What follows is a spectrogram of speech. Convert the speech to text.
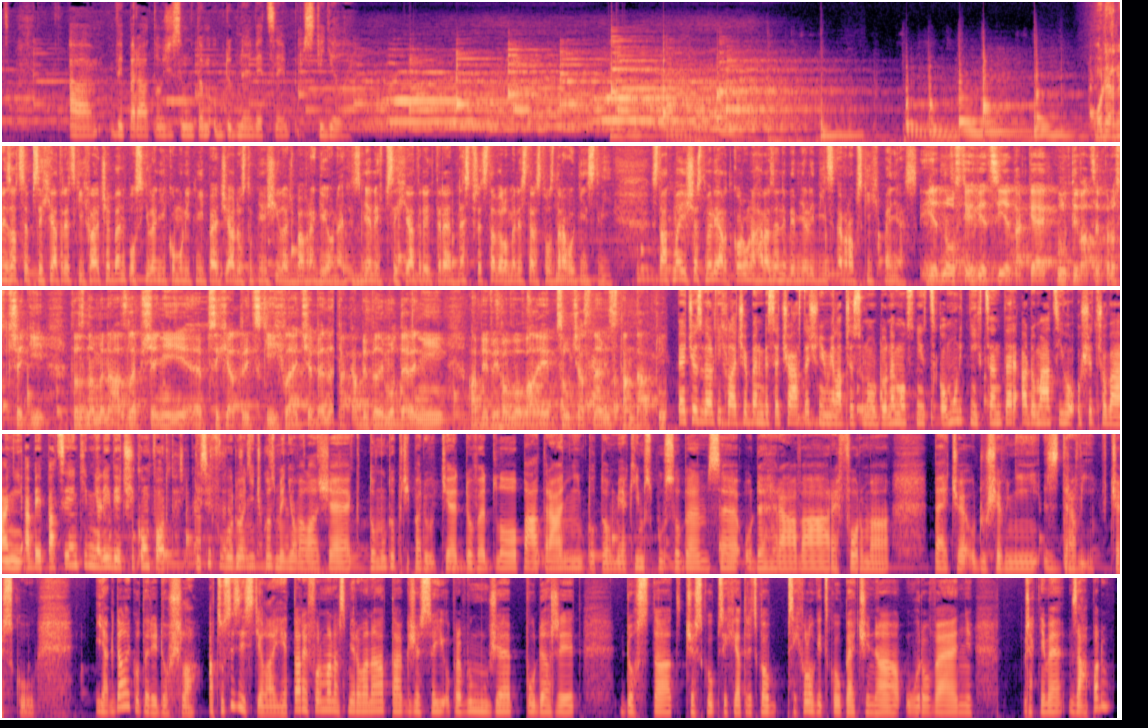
a vypadá to, že se mu tam obdobné věci prostě dělají. Modernizace psychiatrických léčeben, posílení komunitní péče a dostupnější léčba v regionech. Změny v psychiatrii, které dnes představilo ministerstvo zdravotnictví. Stát mají 6 miliard korun nahrazeny by měly být z evropských peněz. Jednou z těch věcí je také kultivace prostředí, to znamená zlepšení eh, psychiatrických léčeben tak, aby byly moderní, aby vyhovovaly současnému standardu. Péče z velkých léčeben by se částečně měla přesunout do nemocnic, komunitních center a domácího ošetřování, aby pacienti měli větší komfort. Ty jsi v úvodu, Aničko, zmiňovala, že k tomuto případu tě dovedlo pátrání po tom, jakým způsobem se odehrává reforma péče o duševní zdraví v Česku. Jak daleko tedy došla? A co si zjistila? Je ta reforma nasměrovaná tak, že se jí opravdu může podařit dostat českou psychiatrickou a psychologickou péči na úroveň, řekněme, západu?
